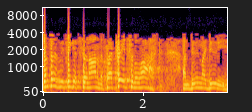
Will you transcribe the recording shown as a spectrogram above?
Sometimes we think it's synonymous. I prayed for the lost. I'm doing my duty.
